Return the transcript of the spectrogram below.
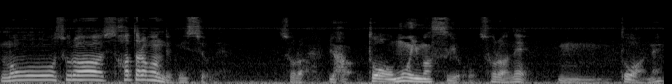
う、もう、そら、働かんでもいいっすよね。そら、いや、とは思いますよ。そらね。うん、とはね。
